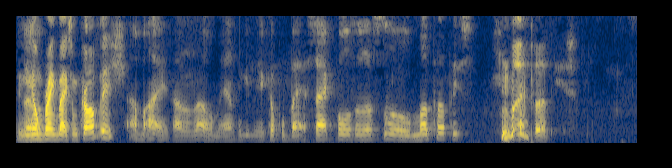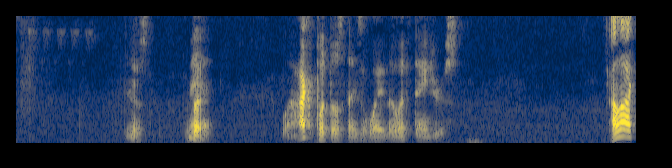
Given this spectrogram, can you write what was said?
You gonna bring back some crawfish? I might. I don't know, man. Give me a couple ba- sackfuls of those little mud puppies. Mud puppies. Just, man. But- well, I could put those things away though. It's dangerous. I like.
